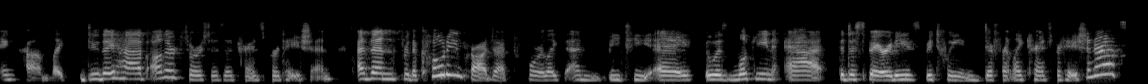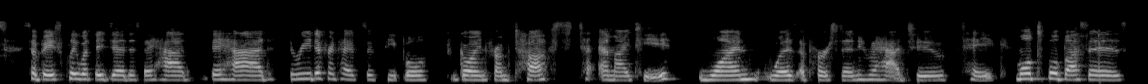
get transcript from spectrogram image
income? Like, do they have other sources of transportation? And then for the coding project for like the MBTA, it was looking at the disparities between different like transportation routes. So basically what they did is they had they had three different types of people going from Tufts to MIT one was a person who had to take multiple buses,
